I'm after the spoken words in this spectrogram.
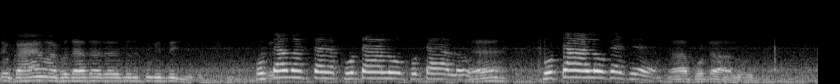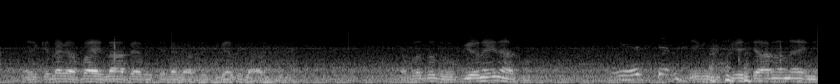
તો કાયમ આખો દાદા દાદા બધું ચૂકી થઈ ગયું ફોટા માંગતા હતા, ફોટા આલો ફોટા આલો. ફોટા આલો કે છે? હા ફોટા આલો. કેટલાક અપાય એટલા આપ્યા પછી કેટલાક આપે છે? આપડે તો રૂપિયો નહીં ને હાથમાં. જ. એક રૂપિયો ચાર નો. નહીં?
